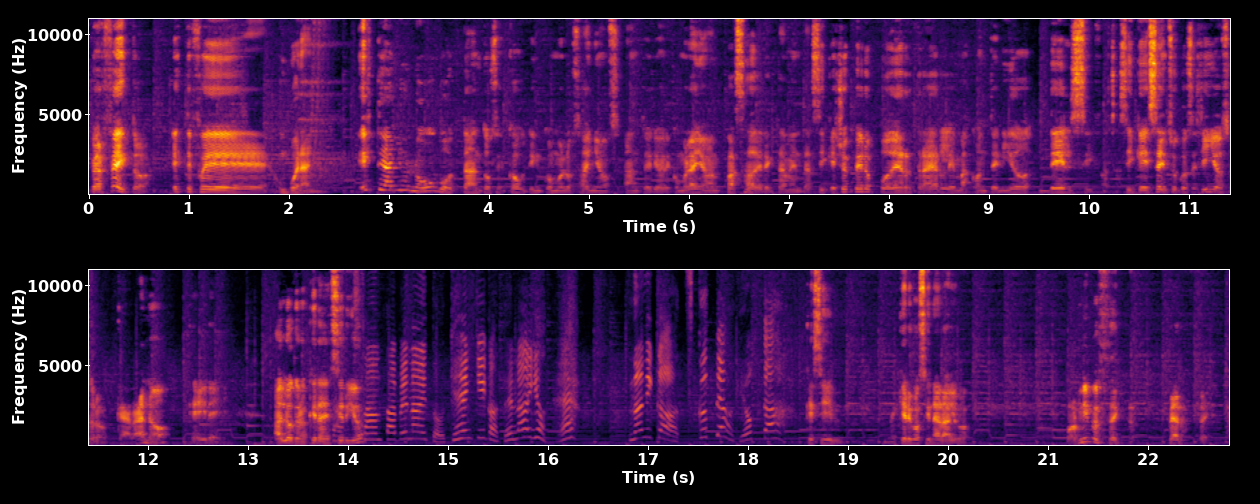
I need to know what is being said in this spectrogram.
perfecto. Este fue un buen año. Este año no hubo tantos scouting como los años anteriores, como el año pasado directamente. Así que yo espero poder traerle más contenido del CIFAS. Así que Sensu Cosecillo solo, Karano, Keirei. ¿Algo que nos quiera decir yo? Que si me quiere cocinar algo. Por mí perfecto. Perfecto.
